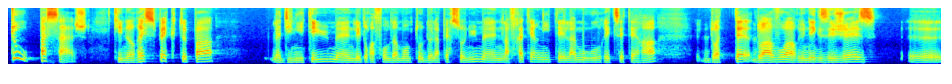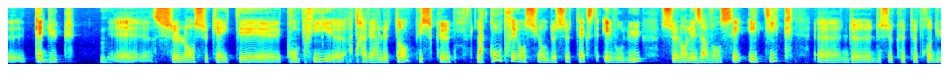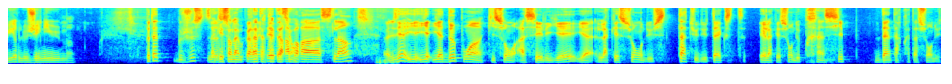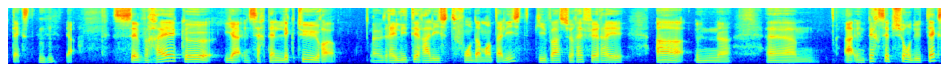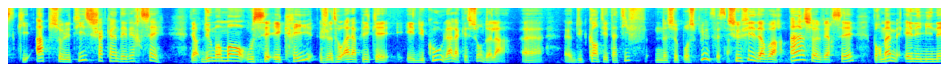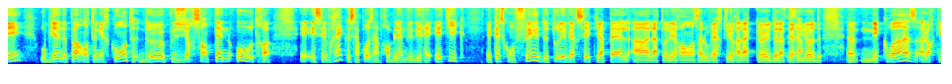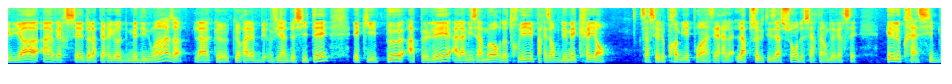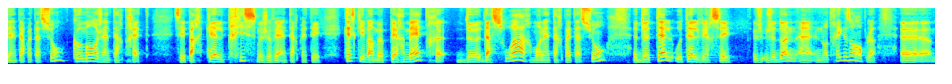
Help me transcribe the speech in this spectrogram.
tout passage qui ne respecte pas la dignité humaine, les droits fondamentaux de la personne humaine, la fraternité, l'amour, etc., doit, doit, avoir une exégèse euh, caduque selon ce qui a été euh, compris à travers le temps, puisque la compréhension de ce texte évolue selon les avancées éthiques de, de ce que peut produire le génie humain. Peut-être juste la question de l'interprétation. Par rapport à cela, euh, il y, a deux points qui sont assez liés. Il y a la question du statut du texte et la question du principe d'interprétation du texte. Mhm. C'est vrai qu'il y a une certaine lecture euh, littéraliste, fondamentaliste, qui va se référer à une, euh, à une perception du texte qui absolutise chacun des versets. Du moment où c'est écrit, je dois l'appliquer. Et du coup, là, la question de la, euh, du quantitatif ne se pose plus. Il suffit d'avoir un seul verset pour même éliminer ou bien ne pas en tenir compte de plusieurs centaines autres. Et, et c'est vrai que ça pose un problème, je dirais, éthique. Et qu'est-ce qu'on fait de tous les versets qui appellent à la tolérance, à l'ouverture, à l'accueil de la période euh, mécoise, alors qu'il y a un verset de la période médinoise, là que, que Raleb vient de citer, et qui peut appeler à la mise à mort d'autrui, par exemple du mécréant. Ça, c'est le premier point, c'est-à-dire l'absolutisation de certains nombres de versets. Et le principe d'interprétation, comment j'interprète? C'est par quel prisme je vais interpréter? Qu'est-ce qui va me permettre d'asseoir mon interprétation de tel ou tel verset? Je, donne un autre exemple. Euh,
